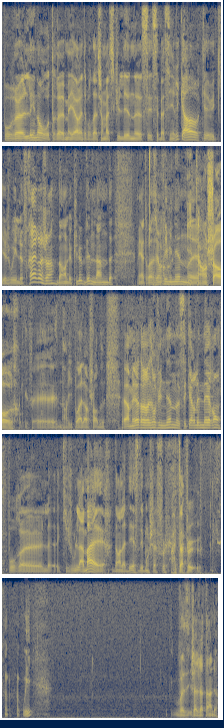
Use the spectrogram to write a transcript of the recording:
Pour euh, les nôtres, euh, meilleure interprétation masculine, c'est Sébastien Ricard, qui, qui a joué le frère Jean dans le club Vinland. Meilleure interprétation féminine... Il était euh, en char. Non, il est pas allé en char de... Alors, meilleure interprétation féminine, c'est Caroline Néron, pour, euh, le- qui joue la mère dans La déesse des mouches à feu. Attends un peu. oui. Vas-y, j'a- j'attends là.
